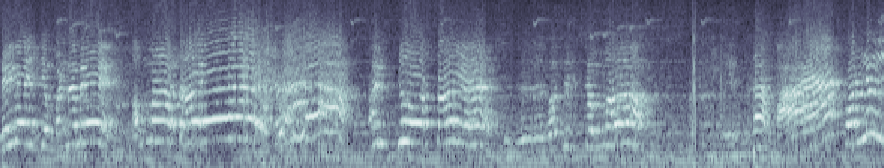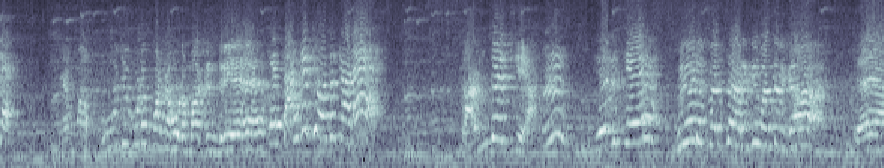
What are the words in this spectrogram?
நைவேத்தியம் பண்ணமே. அம்மா தாயே! ஐயா! தாயே! வந்துச்சம்மா என்னம்மா? ஒண்ணும் இல்ல ஏம்மா பூஜை கூட பண்ண விட மாட்டேன்றியே. என் தங்கச்சி வந்திருக்காளே தங்கச்சியா? எதுக்கு? வீடு பெருசா இருக்கு வந்திருக்கா? ஏயா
